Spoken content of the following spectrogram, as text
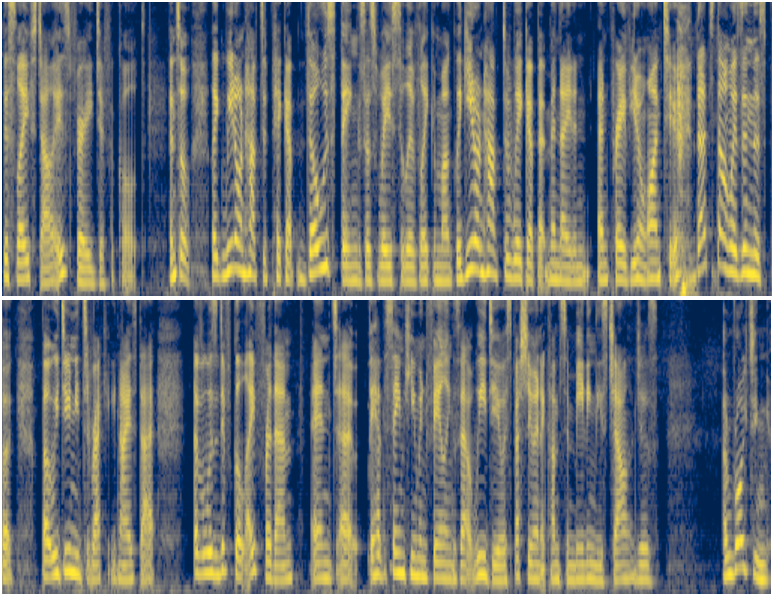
this lifestyle, is very difficult. And so, like, we don't have to pick up those things as ways to live like a monk. Like, you don't have to wake up at midnight and, and pray if you don't want to. That's not what's in this book. But we do need to recognize that it was a difficult life for them, and uh, they had the same human failings that we do, especially when it comes to meeting these challenges. And writing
